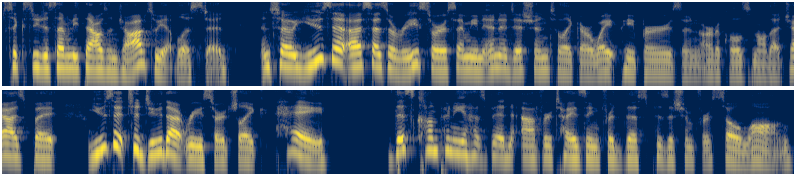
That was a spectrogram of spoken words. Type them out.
60 to 70,000 jobs we have listed. And so use it, us as a resource. I mean, in addition to like our white papers and articles and all that jazz, but use it to do that research. Like, hey, this company has been advertising for this position for so long.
